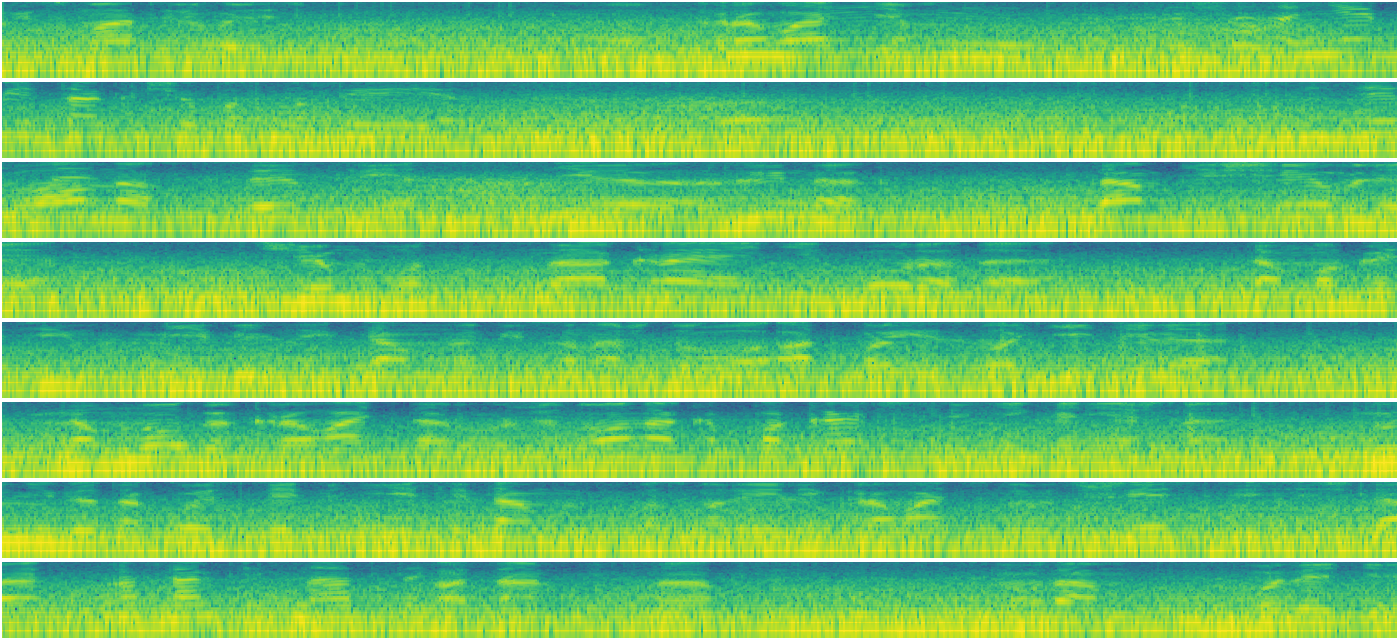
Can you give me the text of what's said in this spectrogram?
присматривались к кроватям. Ну что, на небе и так еще посмотри. Везде с- Главное в центре, где рынок, там дешевле, чем вот на окраине города, там магазин мебельный, там написано, что от производителя намного кровать дороже. Но она по качественнее, конечно, ну не до такой степени. Если там, посмотрели, кровать стоит 6 тысяч, да, А там 15. а там 15. Ну там вот эти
